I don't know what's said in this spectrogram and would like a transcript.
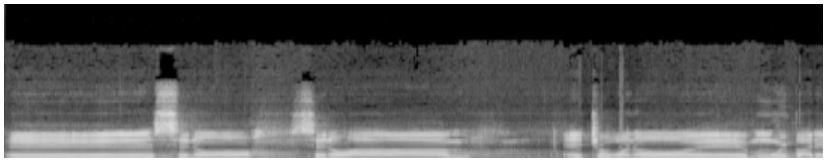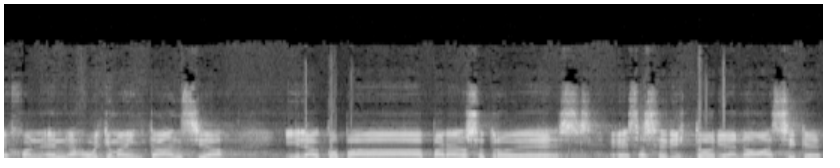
eh, se, nos, ha hecho bueno, eh, muy parejo en, en, las últimas instancias y la Copa para nosotros es, es hacer historia, ¿no? Así que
